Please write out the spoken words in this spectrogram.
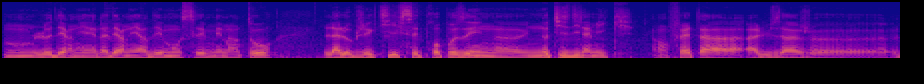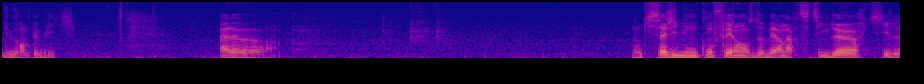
mm, le dernier, la dernière démo, c'est Memento. Là, l'objectif, c'est de proposer une, notice dynamique en fait, à, l'usage euh, du grand public. Alors, donc il s'agit d'une conférence de Bernard Stiegler qu'il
